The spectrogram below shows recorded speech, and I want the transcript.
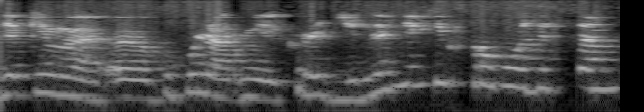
якими популярні країни, в яких проводяться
